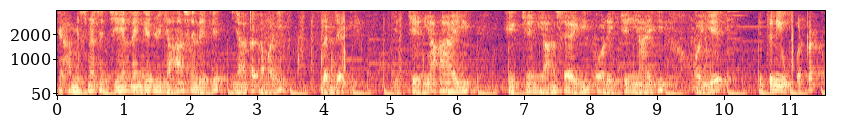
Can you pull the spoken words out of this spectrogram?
कि हम इसमें से चेन लेंगे जो यहाँ से लेके यहाँ तक हमारी लग जाएगी। ये चेन यहाँ आएगी, एक चेन यहाँ से आएगी और एक चेन यहाँ आएगी। और ये इतनी ऊपर तक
